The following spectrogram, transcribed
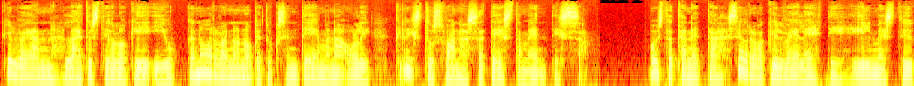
Kylväjän lähetysteologi Jukka Norvannon opetuksen teemana oli Kristus vanhassa testamentissa. Muistathan, että seuraava Kylväjä-lehti ilmestyy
